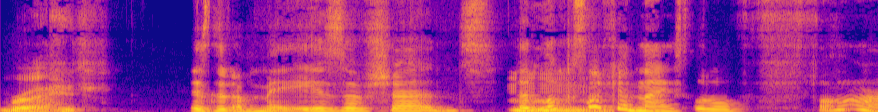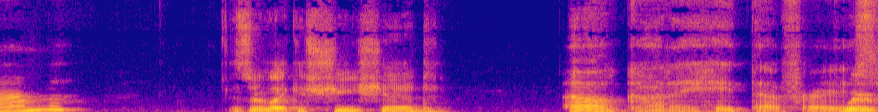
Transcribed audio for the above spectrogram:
Right. Is it a maze of sheds? It looks Mm. like a nice little farm. Is there like a she shed Oh God, I hate that phrase. where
